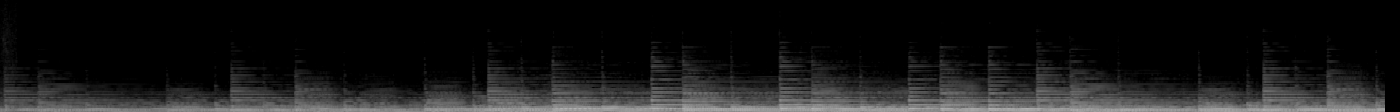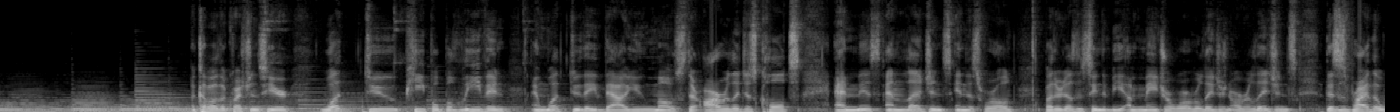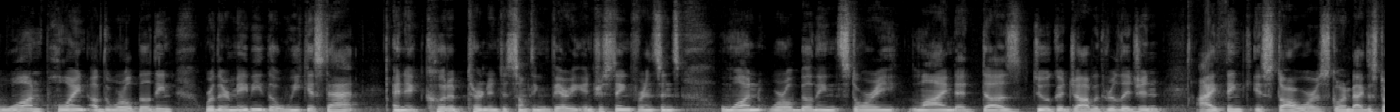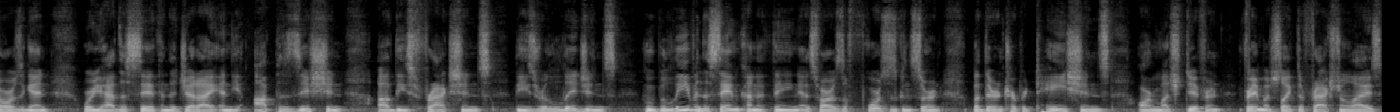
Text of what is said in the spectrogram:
Couple other questions here. What do people believe in and what do they value most? There are religious cults and myths and legends in this world, but there doesn't seem to be a major world religion or religions. This is probably the one point of the world building where they're maybe the weakest at and it could have turned into something very interesting. For instance, one world building storyline that does do a good job with religion I think, is Star Wars, going back to Star Wars again, where you have the Sith and the Jedi and the opposition of these fractions, these religions who believe in the same kind of thing as far as the Force is concerned, but their interpretations are much different. Very much like the fractionalized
